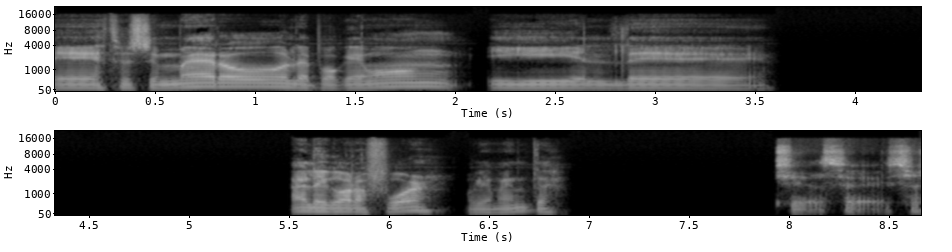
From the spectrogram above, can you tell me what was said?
eh, Twisted Metal, el de Pokémon y el de Ah, God of War, obviamente. Sí, ese, ese,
